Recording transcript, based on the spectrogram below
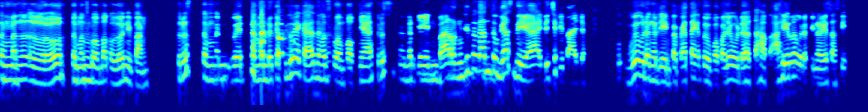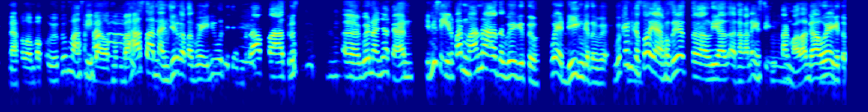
teman lo teman hmm. kelompok lo nih pang terus temen gue teman deket gue kan teman sekelompoknya terus ngerjain bareng gitu kan tugas dia dia cerita aja gue udah ngerjain PPT tuh pokoknya udah tahap akhir lah udah finalisasi. Nah kelompok lu tuh masih dalam pembahasan anjir kata gue ini udah jam berapa terus uh, gue nanya kan ini si Irfan mana? Kata gue gitu. Wedding kata gue. Gue kan kesel ya maksudnya lihat anak-anak si Irfan malah gawe gitu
